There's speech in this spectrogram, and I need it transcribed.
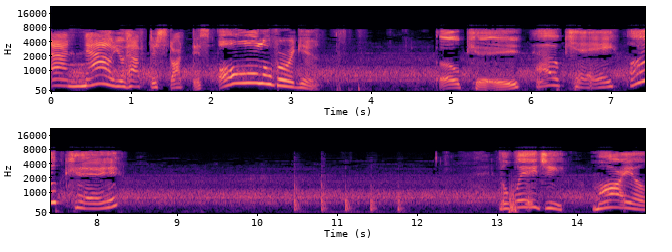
And now you have to start this all over again. Okay. Okay, okay. Luigi, Mario,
